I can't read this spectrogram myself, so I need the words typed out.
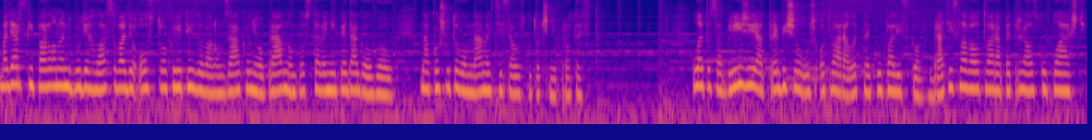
Maďarský parlament bude hlasovať o ostro kritizovanom zákone o právnom postavení pedagógov. Na Košutovom námestí sa uskutoční protest. Leto sa blíži a Trebišov už otvára letné kúpalisko. Bratislava otvára Petržalskú plášť.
